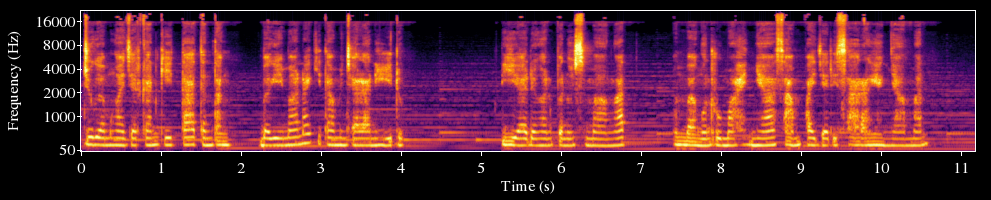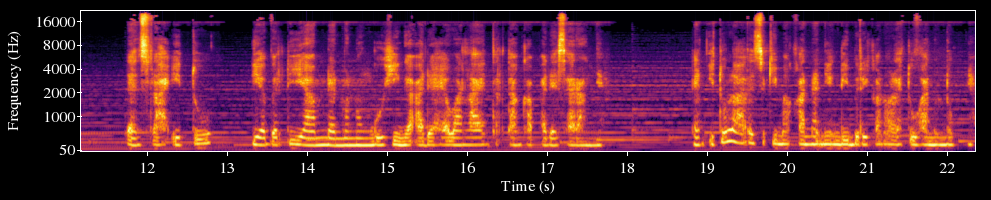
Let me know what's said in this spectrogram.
juga mengajarkan kita tentang bagaimana kita menjalani hidup. Dia dengan penuh semangat membangun rumahnya sampai jadi sarang yang nyaman. Dan setelah itu, dia berdiam dan menunggu hingga ada hewan lain tertangkap pada sarangnya dan itulah rezeki makanan yang diberikan oleh Tuhan untuknya.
